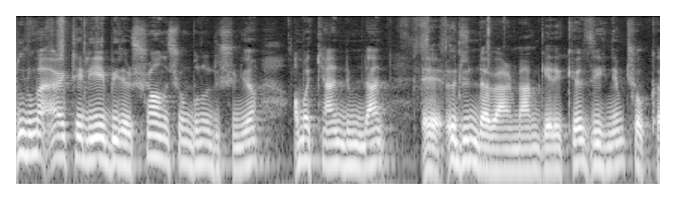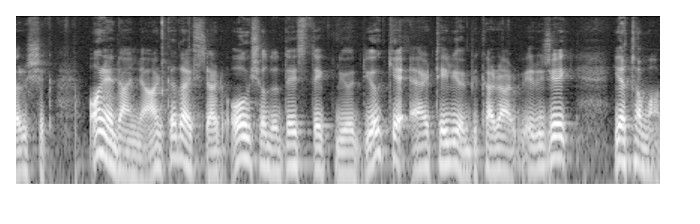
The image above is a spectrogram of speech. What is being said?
durumu erteleyebilir. Şu an için bunu düşünüyor ama kendimden e, ödün de vermem gerekiyor. Zihnim çok karışık. O nedenle arkadaşlar Osho da destekliyor. Diyor ki erteliyor bir karar verecek. Ya tamam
